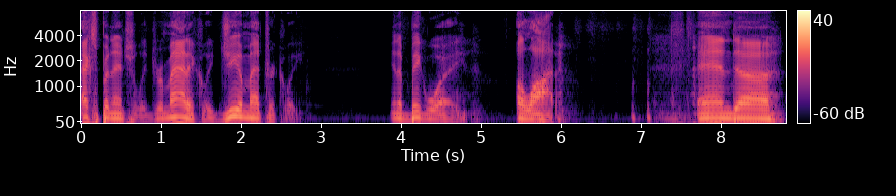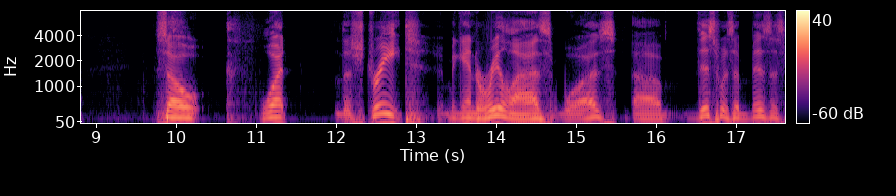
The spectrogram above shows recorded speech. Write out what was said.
exponentially, dramatically, geometrically in a big way, a lot. and uh, so what the street began to realize was uh, this was a business.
